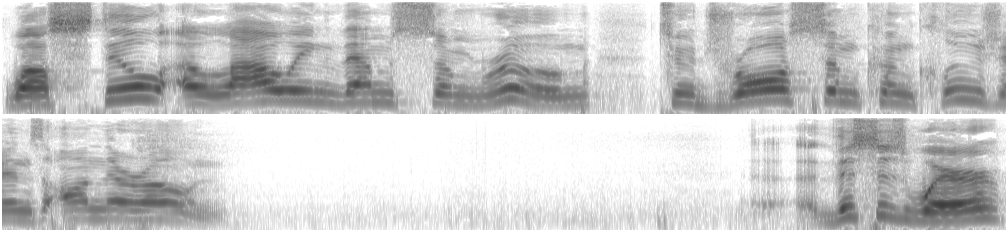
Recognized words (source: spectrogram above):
while still allowing them some room to draw some conclusions on their own. This is where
